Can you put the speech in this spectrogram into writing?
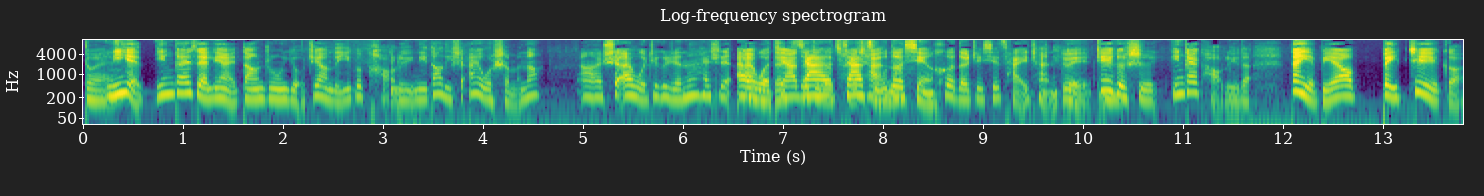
对你也应该在恋爱当中有这样的一个考虑：你到底是爱我什么呢？啊、是爱我这个人呢，还是爱我我的家的这家个财产家族的呢显赫的这些财产？对，嗯这个是应该考虑的，但也别要被这个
